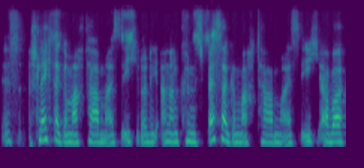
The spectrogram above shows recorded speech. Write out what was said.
es schlechter gemacht haben als ich oder die anderen können es besser gemacht haben als ich, aber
